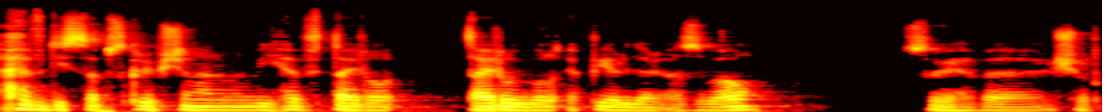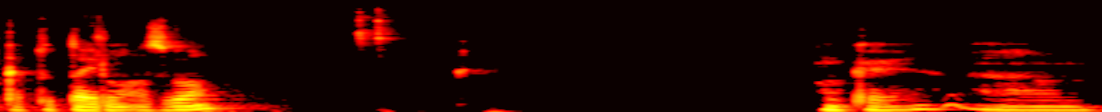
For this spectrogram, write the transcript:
have the subscription and when we have Tidal, Tidal will appear there as well. So you have a shortcut to Tidal as well. Okay. Um,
